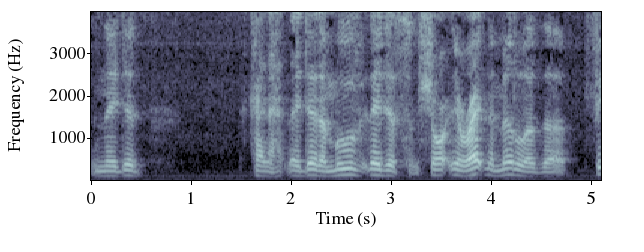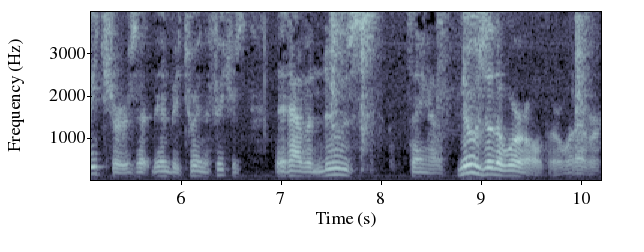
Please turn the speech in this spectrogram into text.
And they did kind of they did a movie they did some short you know, right in the middle of the features in between the features they'd have a news thing of news of the world or whatever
